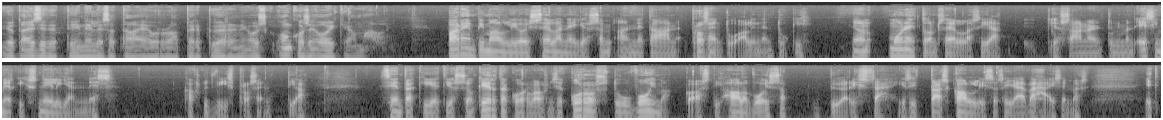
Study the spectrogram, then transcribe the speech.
jota esitettiin 400 euroa per pyörä, niin olis, onko se oikea malli? Parempi malli olisi sellainen, jossa annetaan prosentuaalinen tuki. Ne on, monet on sellaisia, jossa on annettu esimerkiksi neljännes, 25 prosenttia – sen takia, että jos se on kertakorvaus, niin se korostuu voimakkaasti halvoissa pyörissä ja sitten taas kalliissa se jää vähäisemmäksi. Et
